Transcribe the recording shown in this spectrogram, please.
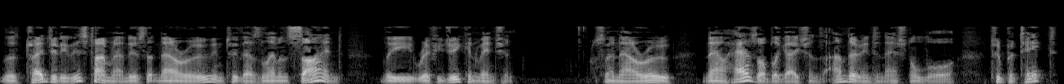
The tragedy this time round is that Nauru in 2011 signed the Refugee Convention. So Nauru now has obligations under international law to protect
